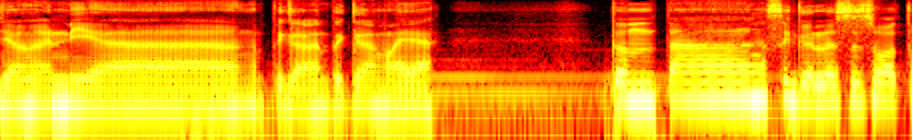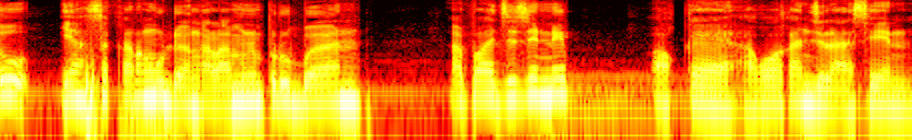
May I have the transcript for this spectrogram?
Jangan yang tegang-tegang lah ya. Tentang segala sesuatu yang sekarang udah ngalamin perubahan. Apa aja sih Nip? Oke, aku akan jelasin.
